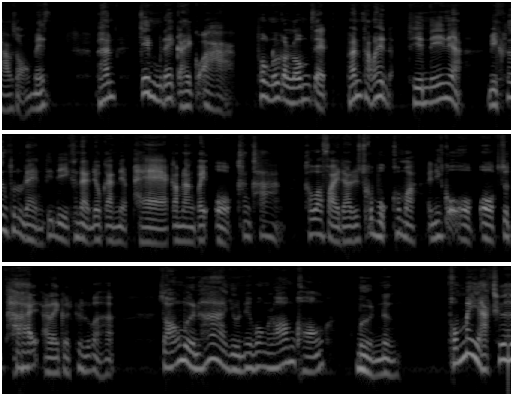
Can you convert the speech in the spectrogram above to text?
ยาวสองเมตร เพราะฉะนั้นจิ้มได้ไกลกว่าพวกนู้นก็ล้มเสร็จ เพราะฉะนั้นทำให้ทีมนี้เนี่ย มีเครื่องทุนแรงที่ดีขณะเดียวกันเนี่ยแผ่กำลังไปโอบข้างๆ เขาว่าฝ่ายดาริอุสก็บุกเข้ามา อันนี้ก็โอบโอบสุดท้ายอะไรเกิดขึ้นรู้ป่ะฮะสองหมื่นห้าอยู่ในวงล้อมของหมื่นหนึ่งผมไม่อยากเชื่อ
